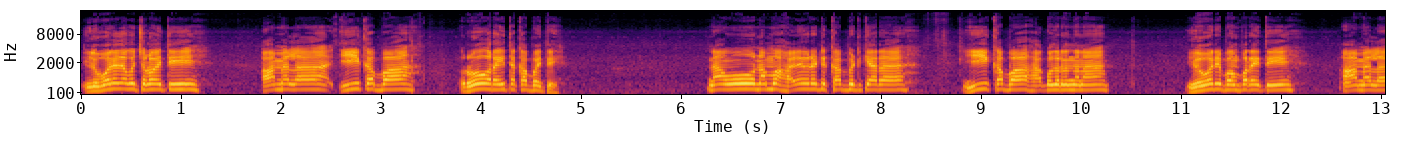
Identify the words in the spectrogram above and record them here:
ಇಳುವರಿದಾಗೂ ಚಲೋ ಐತಿ, ಆಮೇಲೆ ಈ ಕಬ್ಬ ರೋಗ ರಹಿತ ಕಬ್ಬು ಐತಿ. ನಾವು ನಮ್ಮ ಹಳೆ ವೆರೈಟಿ ಕಬ್ಬು ಇಟ್ಕ್ಯಾರ, ಈ ಕಬ್ಬ ಹಾಕೋದ್ರಿಂದನ ಇಳುವರಿ ಬಂಪರ್ ಐತಿ, ಆಮೇಲೆ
